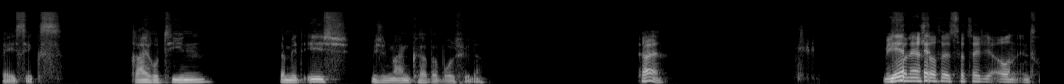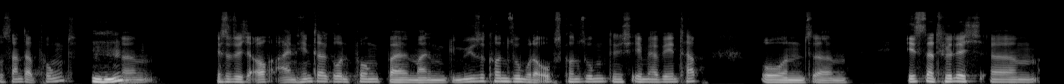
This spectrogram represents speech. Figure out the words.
Basics, drei Routinen, damit ich mich in meinem Körper wohlfühle. Geil. Mikronährstoffe ja, ist tatsächlich auch ein interessanter Punkt. Mhm. Ähm, ist natürlich auch ein Hintergrundpunkt bei meinem Gemüsekonsum oder Obstkonsum, den ich eben erwähnt habe. Und ähm, ist natürlich ähm,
